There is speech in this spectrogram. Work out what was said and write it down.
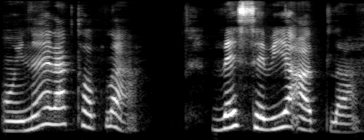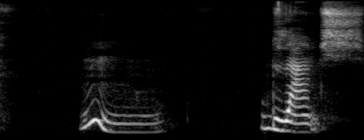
oynayarak topla ve seviye atla. Hmm. Güzelmiş.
